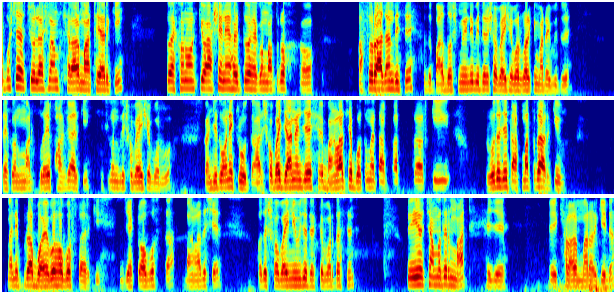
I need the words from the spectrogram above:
অবশ্যই চলে আসলাম খেলার মাঠে আর কি তো এখনও কেউ আসে নাই, হয়তো এখন মাত্র আসর আজান দিছে, হয়তো পাঁচ দশ মিনিটের ভিতরে সবাই এসে পড়ব আর কি মাঠের ভিতরে। এখন মাঠ পুরাই ফাঁকা আর কি কিছুক্ষণ ভিতরে সবাই এসে পড়ব। কারণ যেহেতু অনেক রোদ, আর সবাই জানেন যে বাংলাদেশে বর্তমানে তাপমাত্রা আর কি, রোদের যে তাপমাত্রা আর কি মানে পুরো ভয়াবহ অবস্থা আর কি, যে একটা অবস্থা বাংলাদেশের ওদের সবাই নিউজে দেখতে পারতেছেন। তো এই হচ্ছে আমাদের মাঠ, এই যে, এই খেলার মাঠ আর কি এটা।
